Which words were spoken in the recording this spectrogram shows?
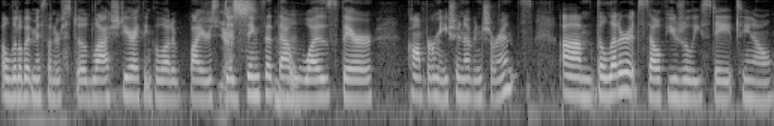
a little bit misunderstood last year. I think a lot of buyers did think that that was their confirmation of insurance. Um, the letter itself usually states, you know,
